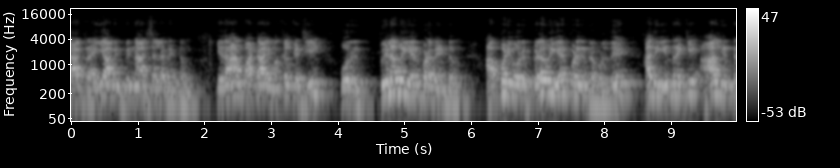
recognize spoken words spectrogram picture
டாக்டர் ஐயாவின் பின்னால் செல்ல வேண்டும். இதனால் பாட்டாளி மக்கள் கட்சியில் ஒரு பிளவு ஏற்பட வேண்டும். அப்படி ஒரு பிளவு ஏற்படுகின்ற பொழுது அது இன்றைக்கு ஆள்கின்ற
